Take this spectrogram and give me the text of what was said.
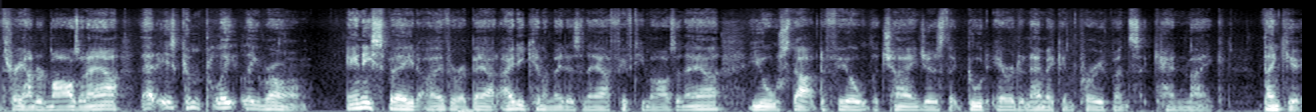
300 miles an hour, that is completely wrong. Any speed over about 80 kilometres an hour, 50 miles an hour, you'll start to feel the changes that good aerodynamic improvements can make. Thank you.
